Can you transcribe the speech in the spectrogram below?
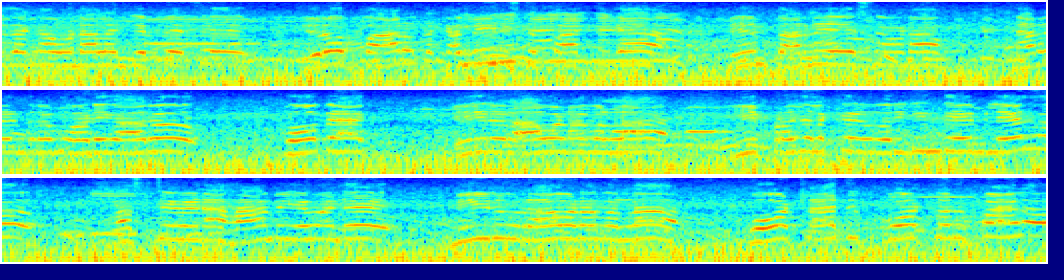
విధంగా ఉండాలని చెప్పేసి ఈరోజు భారత కమ్యూనిస్ట్ పార్టీగా మేము ధర్నా చేసిన ఉన్నాం. నరేంద్ర మోడీ గారు కోబ్యాక్ మీరు రావడం వల్ల ఈ ప్రజలకు ఒరిగిందేం లేదు. స్పష్టమైన హామీ ఇవ్వండి. మీరు రావడం వల్ల కోట్లాది కోట్ల రూపాయలు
